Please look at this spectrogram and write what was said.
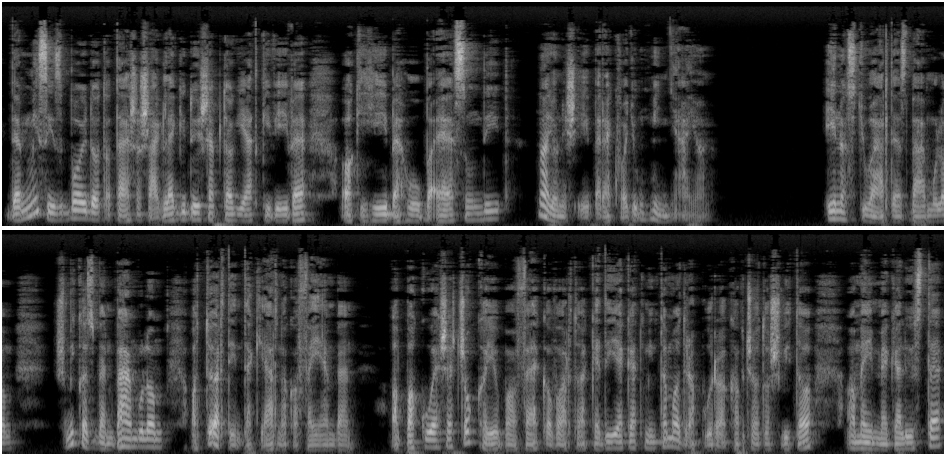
de Mrs. Boydot a társaság legidősebb tagját kivéve, aki hébe-hóba elszundít, nagyon is éberek vagyunk mindnyájan. Én a stewardess bámulom, s miközben bámulom, a történtek járnak a fejemben. A pakó eset sokkal jobban felkavarta a kedélyeket, mint a madrapurral kapcsolatos vita, amely megelőzte,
